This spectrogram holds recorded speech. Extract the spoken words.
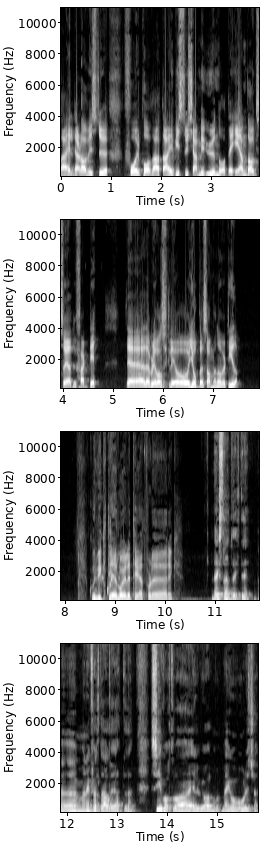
deg heller, da, hvis du får på deg at hvis du kommer i unåde én dag, så er du ferdig. Det, det, blir vanskelig å jobbe sammen over tid. Da. Hvor viktig er lojalitet for deg, Erik? Det er ekstremt viktig, eh, men jeg følte aldri at eh, Sivert var illojal mot meg. Overhodet ikke.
